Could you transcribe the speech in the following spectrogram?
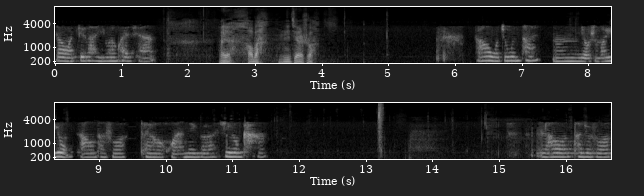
让我借他一万块钱。哎呀，好吧，你接着说。然后我就问他，嗯，有什么用？然后他说他要还那个信用卡。然后他就说，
